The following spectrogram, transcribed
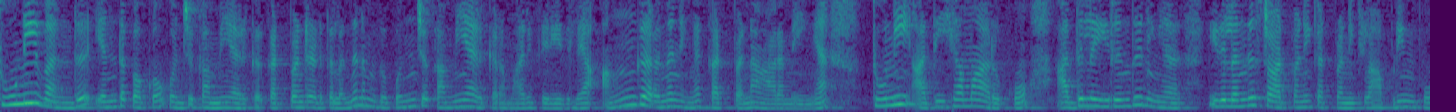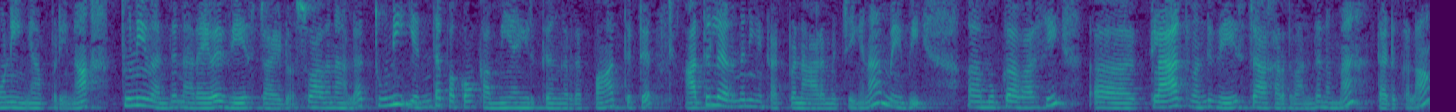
துணி வந்து எந்த பக்கம் கொஞ்சம் கம்மியாக இருக்குது கட் பண்ணுற இடத்துலேருந்து நமக்கு கொஞ்சம் கம்மியாக இருக்கிற மாதிரி தெரியுது இல்லையா? அங்கேருந்து நீங்கள் கட் பண்ண ஆரம்பிங்க. துணி அதிகமாக இருக்கும். அதில் இருந்து நீங்கள் இதுலேருந்து ஸ்டார்ட் பண்ணி கட் பண்ணிக்கலாம் அப்படின்னு போனீங்க அப்படின்னா துணி வந்து நிறையவே வேஸ்ட் ஆகிடும் ஸோ அதனால் துணி எந்த பக்கம் கம்மியாக இருக்குங்கிறத பார்த்துட்டு அதிலேருந்து நீங்கள் கட் பண்ண ஆரம்பிச்சிங்கன்னா மேபி முக்கால்வாசி கிளாத் வந்து வேஸ்ட் ஆகிறது வந்து நம்ம தடுக்கலாம்.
